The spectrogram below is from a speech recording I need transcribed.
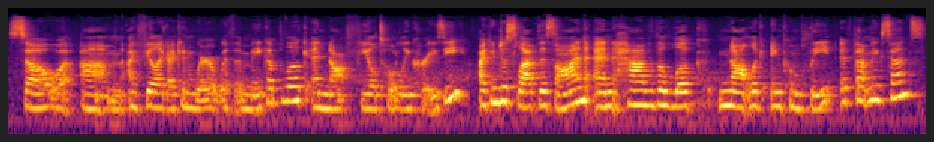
So um, I feel like I can wear it with a makeup look and not feel totally crazy. I can just slap this on and have the look not look incomplete, if that makes sense.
